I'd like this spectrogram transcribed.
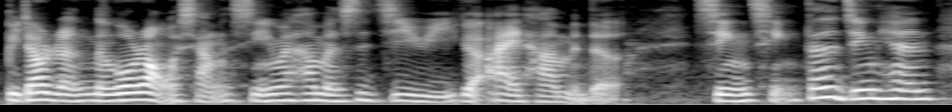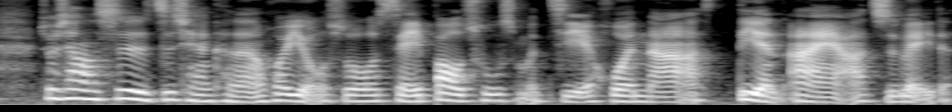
比较人能够让我相信，因为他们是基于一个爱他们的。心情，但是今天就像是之前可能会有说谁爆出什么结婚啊、恋爱啊之类的，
